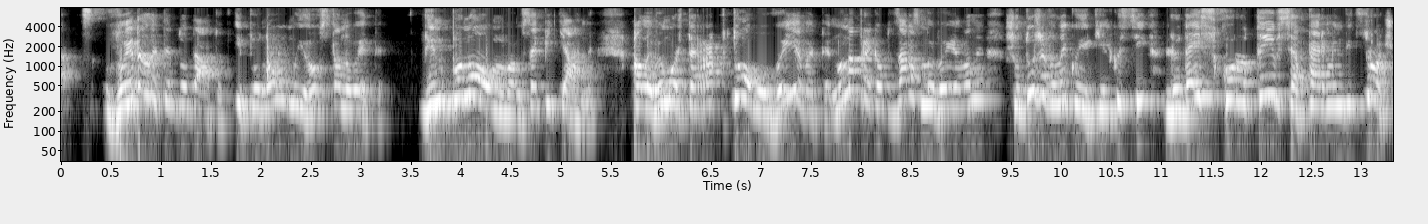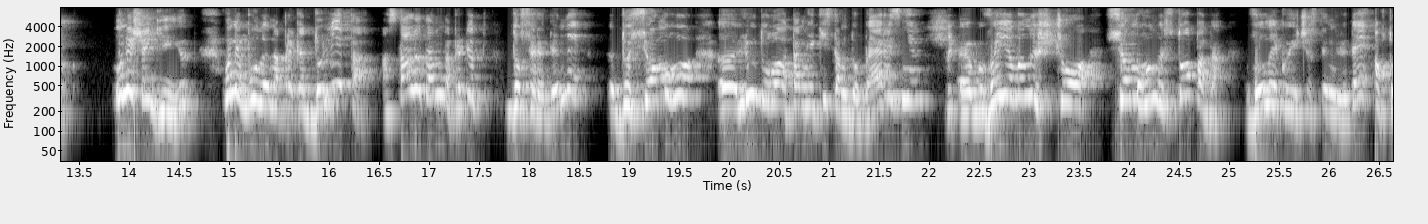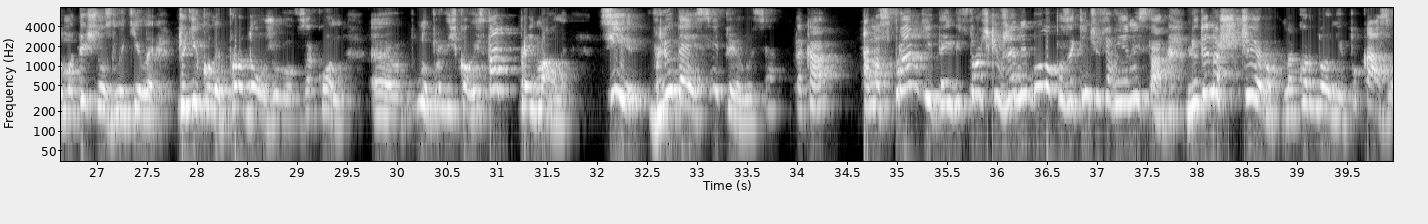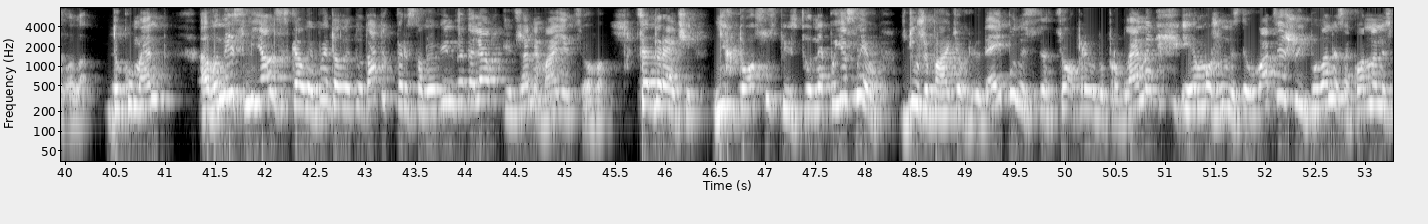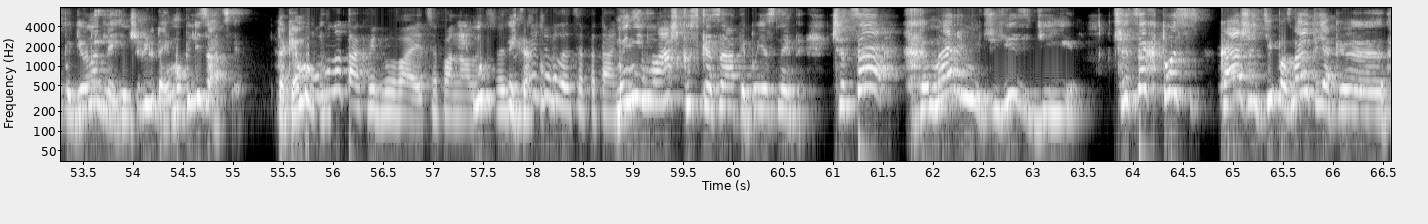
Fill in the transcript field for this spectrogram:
видалити додаток і по-новому його встановити. Він по-новому вам все підтягне. Але ви можете раптово виявити. Ну, наприклад, зараз ми виявили, що дуже великої кількості людей скоротився термін відстрочок. Вони ще діють. Вони були, наприклад, до літа, а стали там, наприклад, до середини, до 7 е, лютого, там якісь там до березня. Е, Виявили, що 7 листопада великої частини людей автоматично злетіли тоді, коли продовжував закон е, ну, про військовий стан, приймали. Ці в людей світилося така. А насправді тієї відстрочки вже не було, бо закінчився воєнний стан. Людина щиро на кордоні показувала документ, а вони сміялися, сказали, видали додаток, перестановив. Він видаляв і вже немає цього. Це, до речі, ніхто суспільству не пояснив. В дуже багатьох людей були з цього приводу проблеми, і я можу не здивуватися, що й була незаконна, несподівана для інших людей мобілізація. Таке Ну, воно так відбувається, пане Ну, Ви дивіться, це питання? Мені важко сказати, пояснити, чи це химерні чиїсь дії, чи це хтось каже, типу, знаєте, як е, е,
